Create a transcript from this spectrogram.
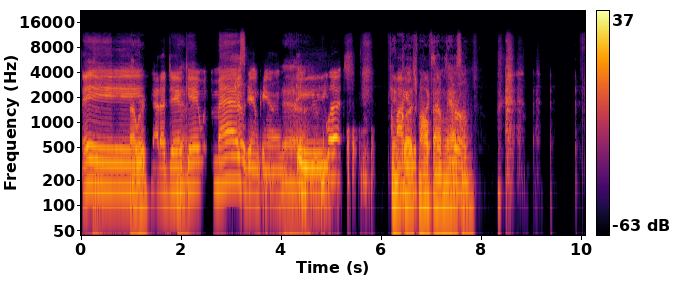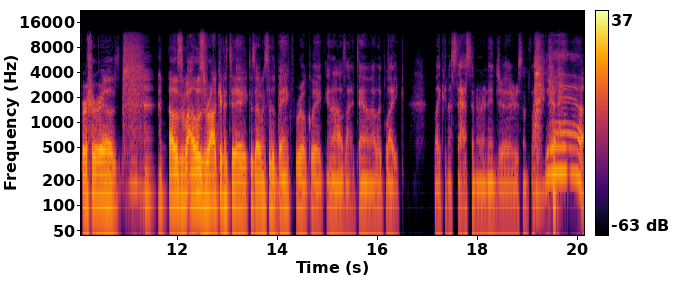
Hey, work? got a JMK with the mask. Shout Jam Cam. Yeah. Hey. Clutch. Came out here clutch. My whole like family has Sub-Zero. some. For real. I was I was rocking it today because I went to the bank real quick and I was like, damn, I look like like an assassin or a ninja or something like that. Yeah,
